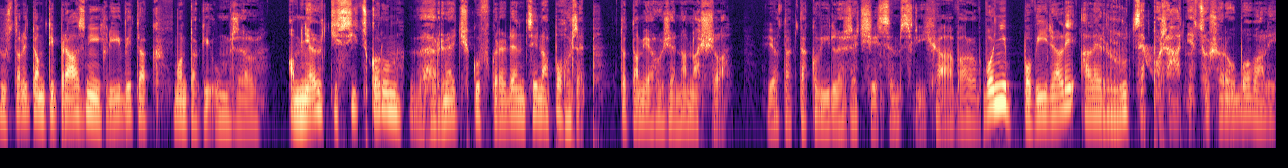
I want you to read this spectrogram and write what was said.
zůstali tam ty prázdný chlívy, tak on taky umřel a měl tisíc korun v hrnečku v kredenci na pohřeb. To tam jeho žena našla. Jo, tak takovýhle řeči jsem slýchával. Oni povídali, ale ruce pořád něco šroubovali.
